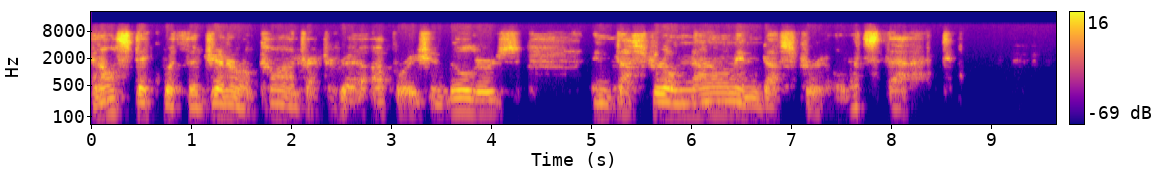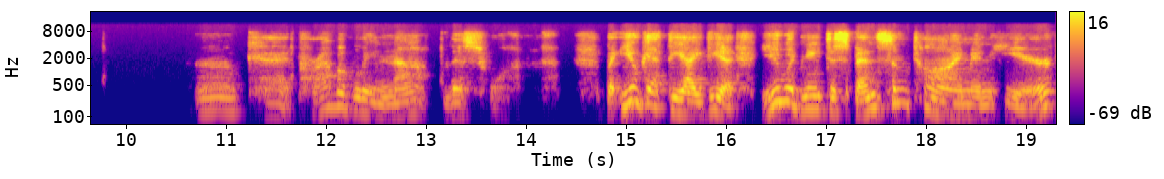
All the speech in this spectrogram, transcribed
and I'll stick with the general contractor, operation builders, industrial, non-industrial. What's that? Okay, probably not this one. But you get the idea. You would need to spend some time in here,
